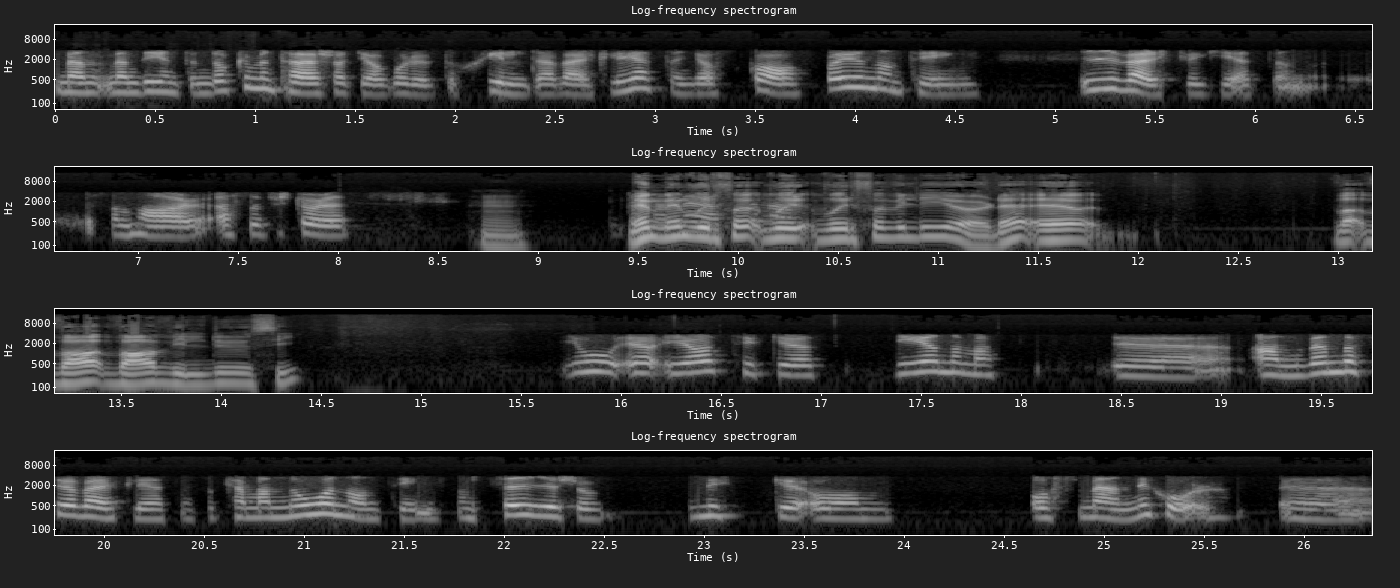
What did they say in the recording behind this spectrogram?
men, men det är inte en dokumentär så att jag går ut och skildrar verkligheten. Jag skapar ju någonting i verkligheten som har, alltså förstår du? Mm. Men, men varför, var, varför vill du göra det? Uh, vad, vad, vad vill du säga? Jo, jag, jag tycker att genom att eh, använda sig av verkligheten så kan man nå någonting som säger så mycket om oss människor. Eh,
